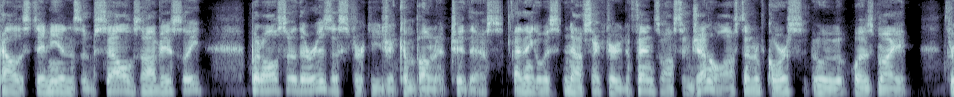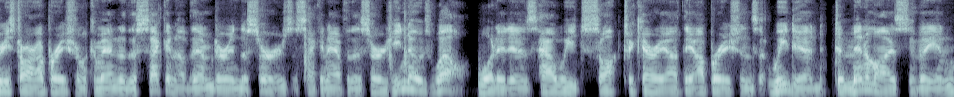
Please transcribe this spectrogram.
Palestinians themselves, obviously, but also there is a strategic component to this. I think it was now Secretary of Defense Austin, General Austin, of course, who was my three star operational commander, the second of them during the surge, the second half of the surge. He knows well what it is, how we sought to carry out the operations that we did to minimize civilian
